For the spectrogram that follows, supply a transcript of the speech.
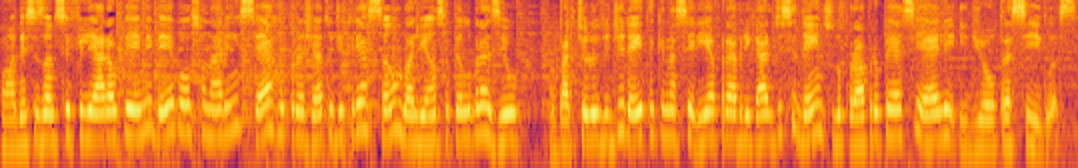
Com a decisão de se filiar ao PMB, Bolsonaro encerra o projeto de criação do Aliança pelo Brasil, um partido de direita que nasceria para abrigar dissidentes do próprio PSL e de outras siglas.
